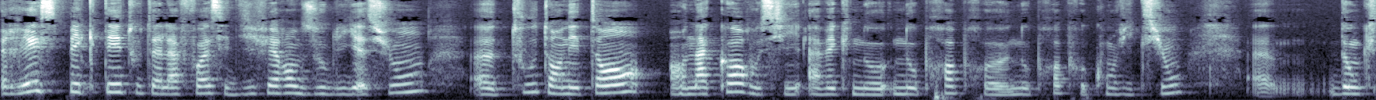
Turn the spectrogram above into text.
respecter tout à la fois ces différentes obligations, tout en étant en accord aussi avec nos, propres, nos propres convictions. Euh, donc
